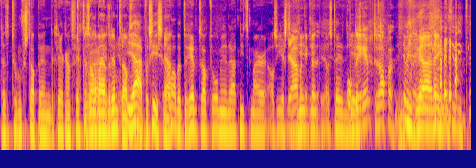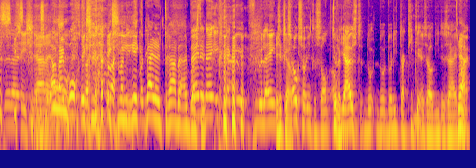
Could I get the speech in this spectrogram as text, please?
Dat het toen Verstappen en de Klerk aan het vechten Dat ze waren. allebei op de rem trapten. Ja, precies. Ja. Allebei op de rem trapten om inderdaad niet maar als eerste... Ja, maar die- die- als tweede Op de rem trappen. Ja, nee. Precies. Ja, nee. Ja, bij bocht. Ik zie, ik zie Rick bijna de tranen Nee, uitbarsten. nee, nee. Ik, kijk, Formule 1 Is is, ook zo. ook zo interessant. Tuurlijk. Ook juist door, door, door die tactieken en zo die er zijn. Ja. Maar ja,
